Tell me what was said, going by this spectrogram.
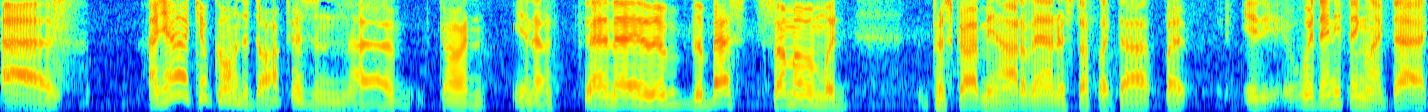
uh, and yeah, I kept going to doctors and um, going, you know, and uh, the the best. Some of them would prescribe me Ativan or stuff like that, but it, with anything like that,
